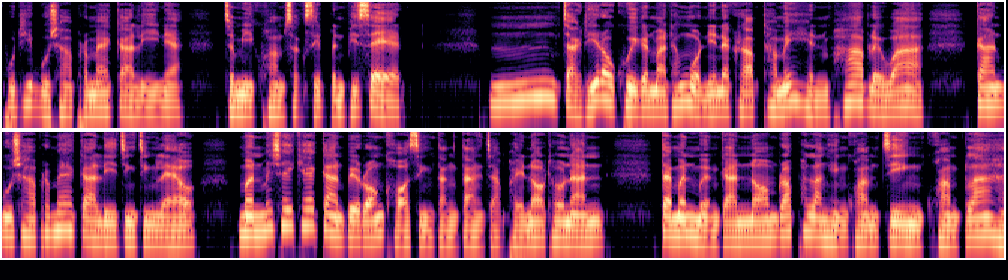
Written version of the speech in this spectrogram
ผู้ที่บูชาพระแม่กาลีเนี่ยจะมีความศักดิ์สิทธิ์เป็นพิเศษ อืมจากที่เราคุยกันมาทั้งหมดนี้นะครับทำให้เห็นภาพเลยว่า การบูชาพระแม่กาลีจริง ๆ แล้ว มันไม่ใช่แค่การไปร้องขอสิ่งต่างๆ จากภายนอกเท่านั้น แต่มันเหมือนการน้อมรับพลังแห่งความจริง ความกล้าห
